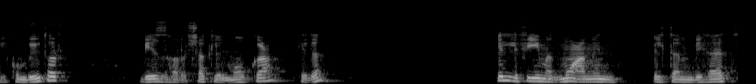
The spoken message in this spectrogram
الكمبيوتر بيظهر شكل الموقع كده اللي فيه مجموعة من التنبيهات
